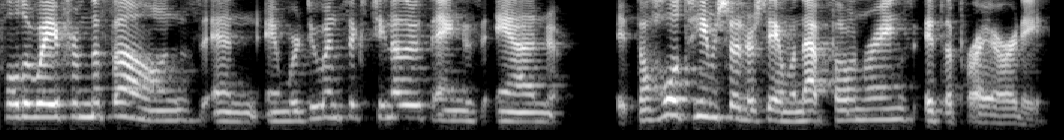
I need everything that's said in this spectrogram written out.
pulled away from the phones and and we're doing 16 other things and the whole team should understand when that phone rings it's a priority.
